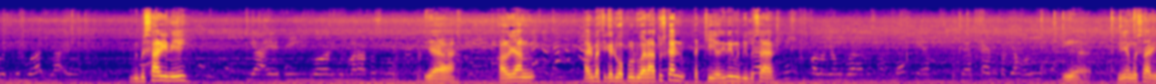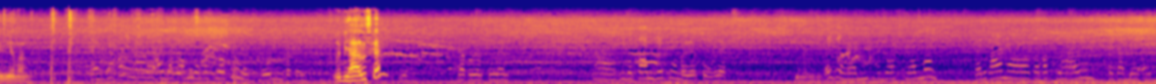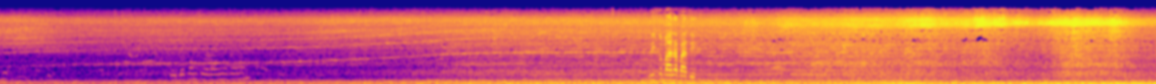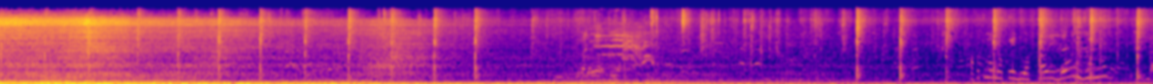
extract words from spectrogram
232 IAE lebih besar ini. IAE PI 2500 ini Ya. Kalau yang Airbus 320 200 kan kecil, ini lebih besar. ini kalau yang 214 CF, CFM tapi yang ori Iya. Ini yang besar ini emang. Lebih halus kan? udah clear to land Nah di depan clear to land Eh iya ngomong ngomong. Tadi kalian mau tetap di Halim PKBLB udah kan suaranya kan? Ini ke mana Pati?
